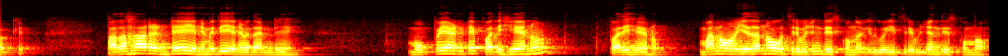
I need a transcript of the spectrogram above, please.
ఓకే. పదహారు అంటే ఎనిమిది ఎనిమిది అండి. ముప్పై అంటే పదిహేను పదిహేను. మనం ఏదైనా ఒక త్రిభుజం తీసుకుందాం. ఇదిగో ఈ త్రిభుజం తీసుకుందాం.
